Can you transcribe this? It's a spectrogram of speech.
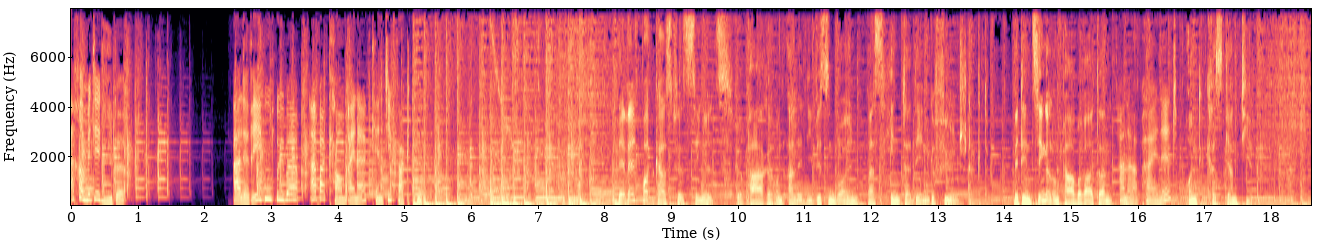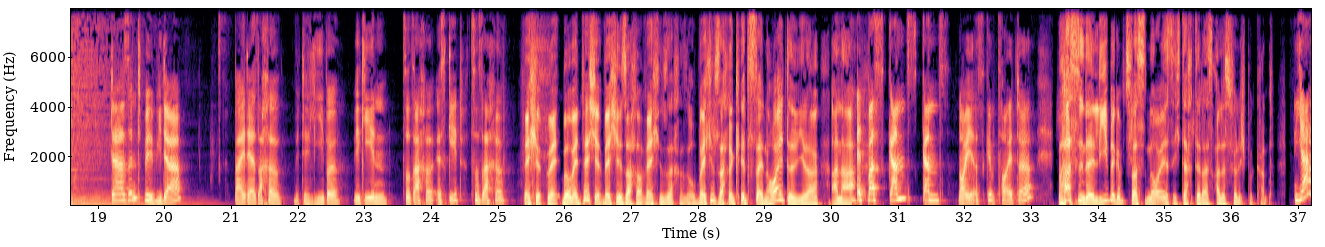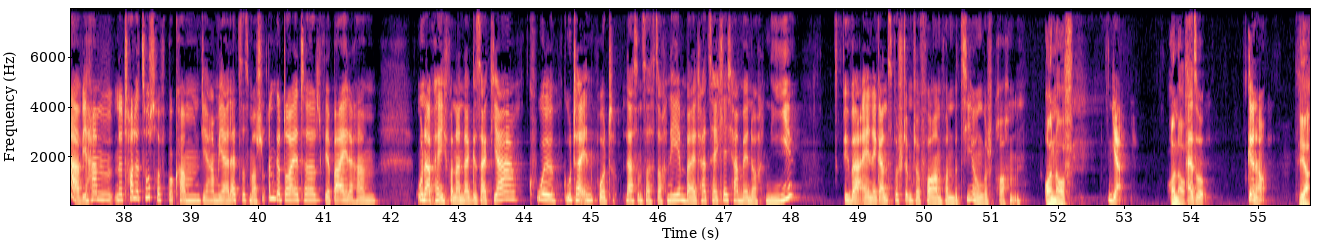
Sache mit der Liebe. Alle reden drüber, aber kaum einer kennt die Fakten. Der Weltpodcast für Singles, für Paare und alle, die wissen wollen, was hinter den Gefühlen steckt. Mit den Single- und Paarberatern Anna Peinelt und Christian Thiel. Da sind wir wieder bei der Sache mit der Liebe. Wir gehen zur Sache. Es geht zur Sache. Welche, Moment, welche, welche Sache, welche Sache, so, welche Sache geht's denn heute wieder, Anna? Etwas ganz, ganz Neues gibt's heute. Was in der Liebe gibt's was Neues? Ich dachte, da ist alles völlig bekannt. Ja, wir haben eine tolle Zuschrift bekommen. Die haben wir ja letztes Mal schon angedeutet. Wir beide haben unabhängig voneinander gesagt, ja, cool, guter Input. Lass uns das doch nehmen, weil tatsächlich haben wir noch nie über eine ganz bestimmte Form von Beziehung gesprochen. On-off. Ja. On-off. Also, genau. Ja.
